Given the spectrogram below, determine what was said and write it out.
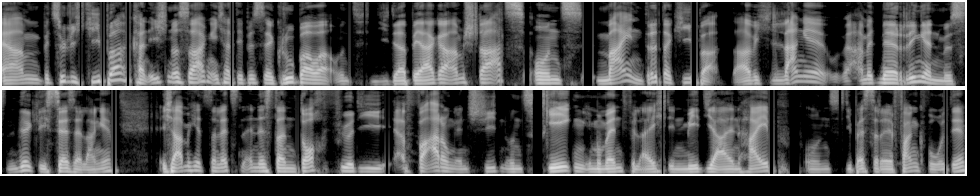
Ähm, bezüglich Keeper kann ich nur sagen, ich hatte bisher Grubauer und Niederberger am Start und mein dritter Keeper, da habe ich lange ja, mit mir ringen müssen, wirklich sehr, sehr lange. Ich habe mich jetzt dann letzten Endes dann doch für die Erfahrung entschieden und gegen im Moment vielleicht den medialen Hype und die bessere Fangquote.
